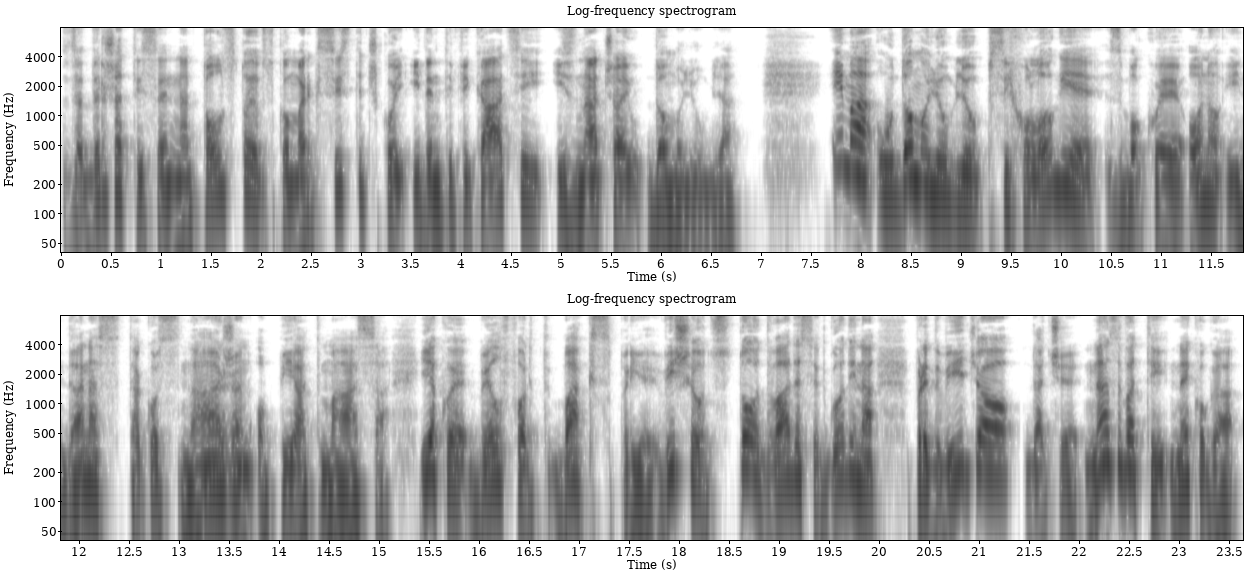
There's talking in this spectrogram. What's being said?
zadržati se na tolstojevsko-marksističkoj identifikaciji i značaju domoljublja. Ima u domoljublju psihologije zbog koje je ono i danas tako snažan opijat masa, iako je Belfort Bax prije više od 120 godina predviđao da će nazvati nekoga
